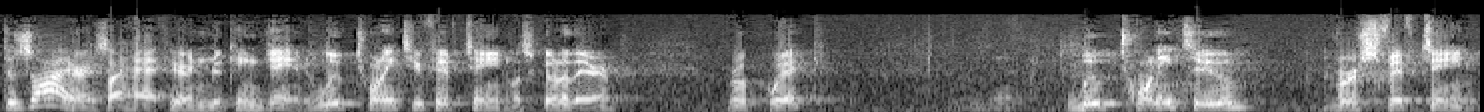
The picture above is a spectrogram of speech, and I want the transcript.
desire, as I have here in New King James. Luke 22 15. Let's go to there real quick. Luke 22, verse 15.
